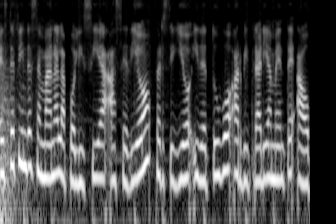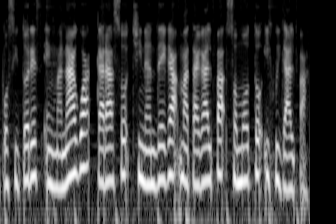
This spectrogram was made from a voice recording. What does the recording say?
Este fin de semana la policía asedió, persiguió y detuvo arbitrariamente a opositores en Managua, Carazo, Chinandega, Matagalpa, Somoto y Huigalpa.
